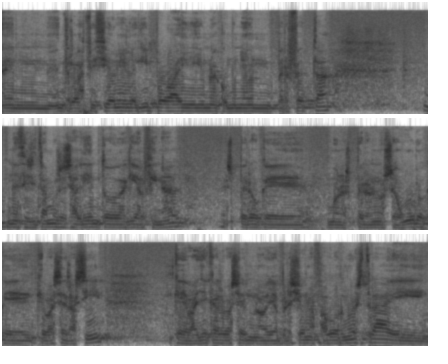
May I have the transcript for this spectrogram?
entre la afición y el equipo hay una comunión perfecta. Necesitamos ese aliento de aquí al final. Espero que, bueno, espero no seguro que, va a ser así, que Vallecas va a ser una olla presión a favor nuestra y,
